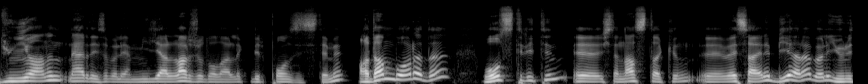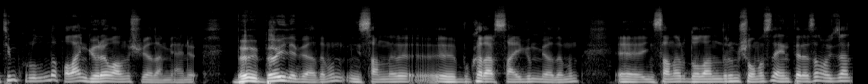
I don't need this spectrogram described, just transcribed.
dünyanın neredeyse böyle yani milyarlarca dolarlık bir Ponzi sistemi. Adam bu arada Wall Street'in e, işte Nasdaq'ın e, vesaire bir ara böyle yönetim kurulunda falan görev almış bir adam. Yani böyle, böyle bir adamın insanları e, bu kadar saygın bir adamın e, insanları dolandırmış olması da enteresan. O yüzden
